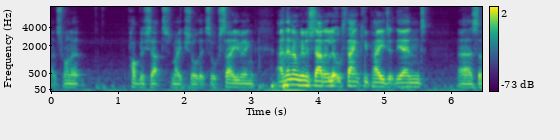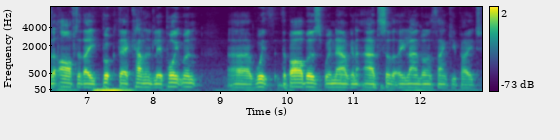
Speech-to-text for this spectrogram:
I just want to publish that to make sure that it's all saving. And then I'm going to just add a little thank you page at the end uh, so that after they book their Calendly appointment uh, with the barbers, we're now going to add so that they land on a thank you page.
